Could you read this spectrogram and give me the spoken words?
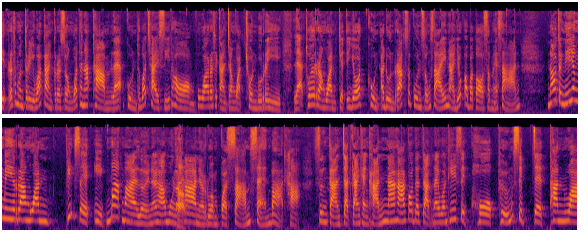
ดีตรัฐมนตรีว่าการกระทรวงวัฒนธรรม และคุณทวัชชัยศรีทอง ผู้ว่าราชการจังหวัดชนบุรี และถ้วยรางวัลเกียรติยศ คุณอดุลรักษกุลสงสัยนายกอบตสมสารนอกจากนี้ยังมีรางวัล พิเศษอีกมากมายเลยนะคะ มูลค่าเนี่ยรวมกว่า 3 0 0แสนบาทค่ะ ซึ่งการจัดการแข่งขันนะคะ ก็จะจัดในวันที่ 16 ถึง 17 ธันวา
